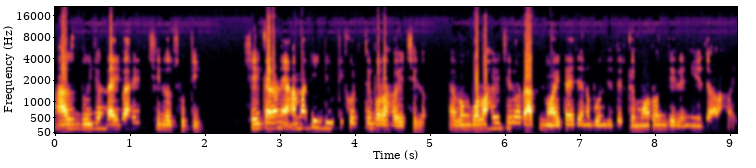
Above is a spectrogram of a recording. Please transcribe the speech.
আজ দুইজন ড্রাইভারের ছিল ছুটি। সেই কারণে আমাকেই ডিউটি করতে বলা হয়েছিল এবং বলা হয়েছিল রাত নয়টায় যেন বন্দীদেরকে মরণ জেলে নিয়ে যাওয়া হয়।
